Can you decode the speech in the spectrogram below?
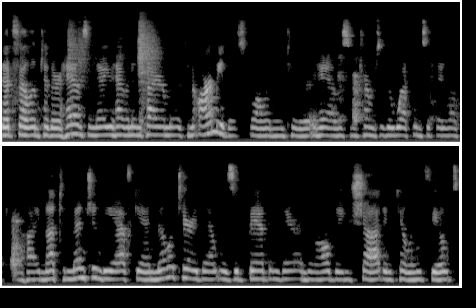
that fell into their hands. And now you have an entire American army that's fallen into their hands in terms of the weapons that they left behind. Not to mention the Afghan military that was abandoned there, and they're all being shot in killing fields.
